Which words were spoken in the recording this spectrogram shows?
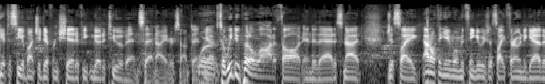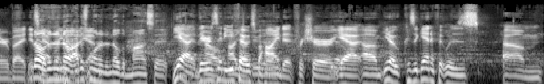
get to see a bunch of different shit if you can go to two events that night or something. Word. Yeah. So we do put a lot of thought into that. It's not just like I don't think anyone would think it was just like thrown together, but it's no, no, no, no. I just yeah. wanted to know the mindset. Yeah, and there's how- an ethos behind that. it for sure. Yeah. Yeah, um, you know, because again, if it was. Um,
